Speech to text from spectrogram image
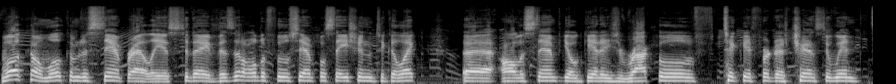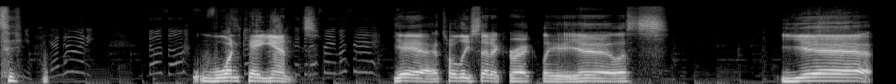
Welcome, welcome to Stamp Rally. It's today. Visit all the full sample station to collect uh, all the stamp. You'll get a raffle ticket for the chance to win t- 1k yens. Yeah, I totally said it correctly. Yeah, let's. Yeah.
